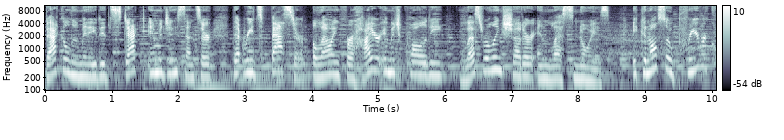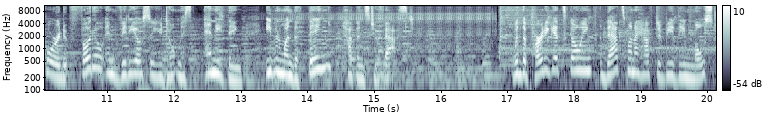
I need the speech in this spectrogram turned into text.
back illuminated, stacked imaging sensor that reads faster, allowing for higher image quality, less rolling shutter, and less noise. It can also pre record photo and video so you don't miss anything, even when the thing happens too fast. When the party gets going, that's when I have to be the most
